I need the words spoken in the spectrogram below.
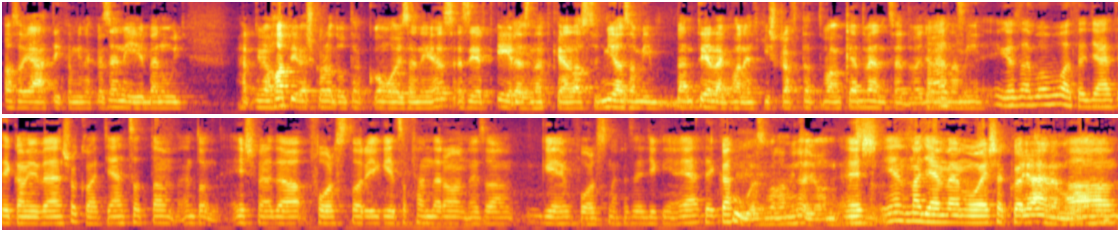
az a játék, aminek a zenéjében úgy, hát mivel hat éves korod óta komoly zenélsz, ezért érezned kell azt, hogy mi az, amiben tényleg van egy kis kraft, tehát van kedvenced, vagy olyan, Hát ami... igazából volt egy játék, amivel sokat játszottam, nem tudom, ismered a Force Story, Gates of Enderon, ez a Game Force-nak az egyik ilyen játéka. Hú, az valami nagyon... És ilyen nagy MMO, és akkor Ja, MMO. a,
